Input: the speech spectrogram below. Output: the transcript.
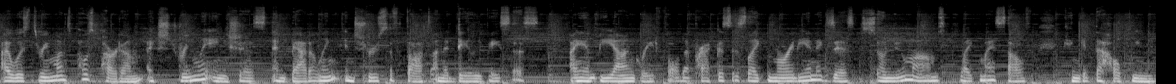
I was three months postpartum, extremely anxious, and battling intrusive thoughts on a daily basis. I am beyond grateful that practices like Meridian exist so new moms like myself can get the help we need.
